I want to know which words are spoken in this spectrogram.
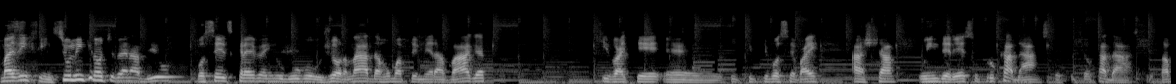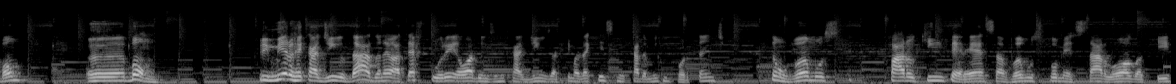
Mas enfim, se o link não tiver na bio, você escreve aí no Google Jornada Rumo à Primeira Vaga, que vai ter, é, que, que, você vai achar o endereço para o cadastro, para o seu cadastro, tá bom? Uh, bom, Primeiro recadinho dado, né? Eu até furei a ordem dos recadinhos aqui, mas aqui esse recado é muito importante. Então vamos para o que interessa, vamos começar logo aqui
